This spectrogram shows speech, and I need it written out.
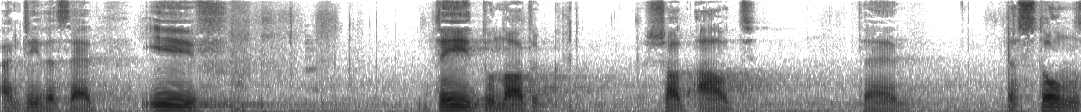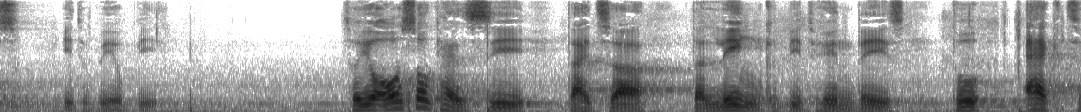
And Jesus said, if they do not shout out, then the stones it will be. So you also can see that uh, the link between these to act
